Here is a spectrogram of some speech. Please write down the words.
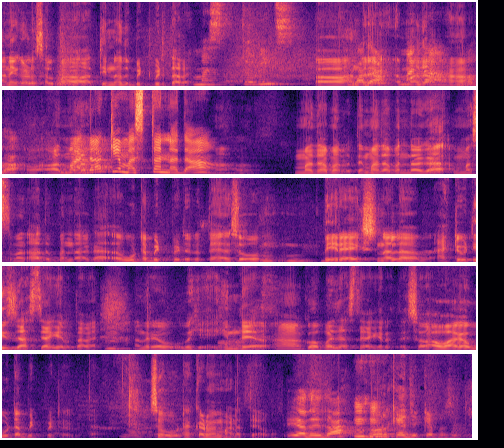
ಆನೆಗಳು ಸ್ವಲ್ಪ ತಿನ್ನೋದು ಬಿಟ್ಬಿಡ್ತವೆ. ಮಸ್ತ್ ಅಂದ್ರೆ ಮದ. ಹಾಂ. ಅದು ಮದ. ಅದಕ್ಕೆ ಮಸ್ತ್ ಅನ್ನೋದಾ? ಮದ ಬರುತ್ತೆ. ಮದ ಬಂದಾಗ ಮಸ್ತ್ ಅದು ಬಂದಾಗ ಊಟ ಬಿಟ್ಬಿಟ್ಟಿರುತ್ತೆ. ಸೊ ಬೇರೆ ಎಕ್ಸ್ಟರ್ನಲ್ ಆಕ್ಟಿವಿಟೀಸ್ ಜಾಸ್ತಿ ಆಗಿರ್ತವೆ. ಅಂದರೆ ಹಿಂದೆ ಆ, ಕೋಪ ಜಾಸ್ತಿ ಆಗಿರುತ್ತೆ. ಸೊ ಅವಾಗ ಊಟ ಬಿಟ್ಬಿಟ್ಟಿರುತ್ತೆ. ಸೊ ಊಟ ಕಡಿಮೆ ಮಾಡುತ್ತೆ ಅವು. ಅದು ಇದಾ? ನೂರು ಕೆ ಜಿ ಕೆಪಾಸಿಟಿ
